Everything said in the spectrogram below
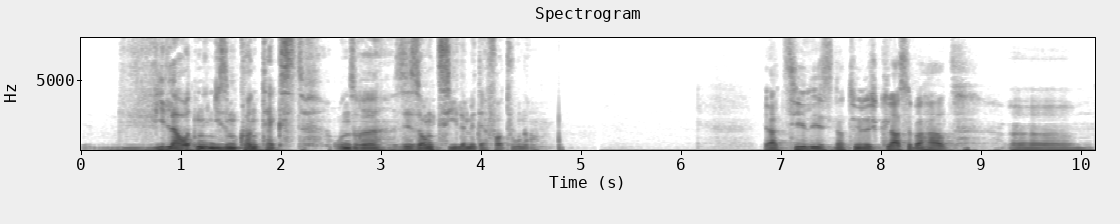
Wie lauten in diesem Kontext unsere Saisonziele mit der Fortuna? Ja, Ziel ist natürlich Klassebehalt. Ähm,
